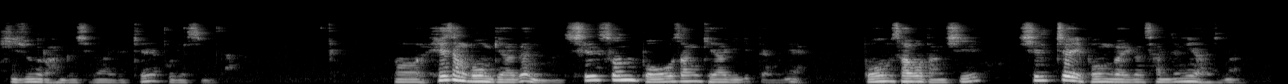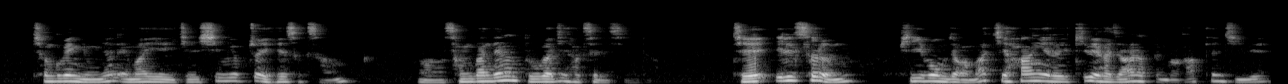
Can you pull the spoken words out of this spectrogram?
기준으로 한 것이라 이렇게 보겠습니다. 어, 해상보험계약은 실손보상계약이기 때문에 보험사고 당시 실제의 보험가액을 산정해야 하지만 1906년 MIA 제16조의 해석상 어, 상반되는 두 가지 학설이 있습니다. 제1설은 피보험자가 마치 항해를 기획하지 않았던 것 같은 지위에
